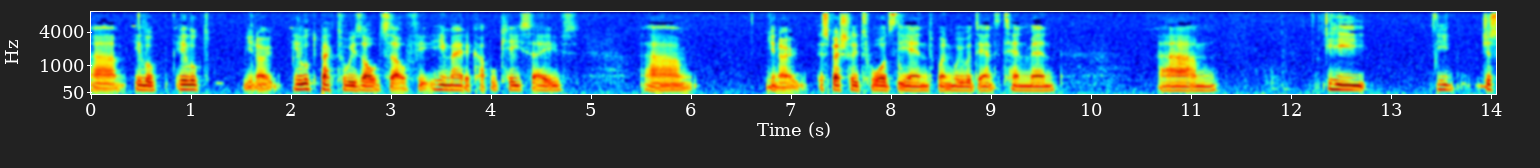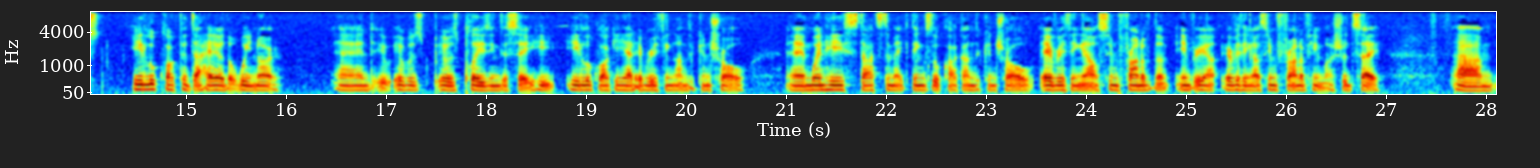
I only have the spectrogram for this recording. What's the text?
Um, he looked, he looked, you know, he looked back to his old self. He, he made a couple key saves, um, you know, especially towards the end when we were down to 10 men. Um, he, he just, he looked like the De Gea that we know and it, it was it was pleasing to see. He he looked like he had everything under control, and when he starts to make things look like under control, everything else in front of them, every everything else in front of him, I should say, um,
